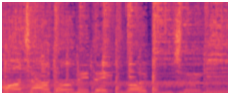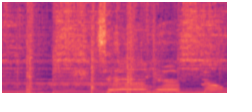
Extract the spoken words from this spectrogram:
可找到你的爱，感情这样浓。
